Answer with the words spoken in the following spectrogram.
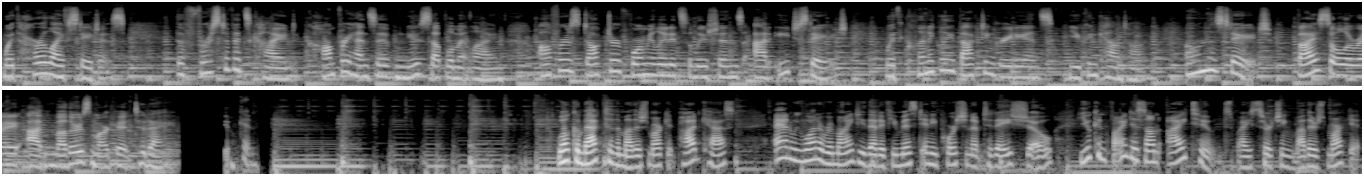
with her life stages. The first of its kind, comprehensive new supplement line offers doctor formulated solutions at each stage with clinically backed ingredients you can count on. Own the stage. Buy Solaray at Mother's Market today. Welcome back to the Mother's Market podcast. And we want to remind you that if you missed any portion of today's show, you can find us on iTunes by searching Mother's Market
